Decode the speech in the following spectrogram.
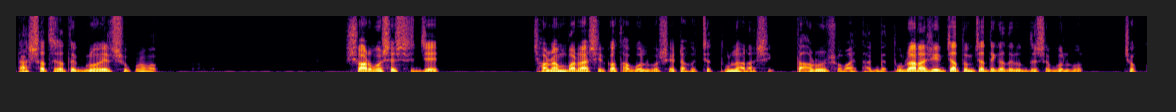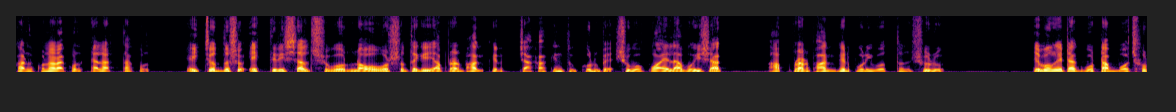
তার সাথে সাথে গ্রহের সুপ্রভাব সর্বশেষ যে ছ নম্বর রাশির কথা বলব, সেটা হচ্ছে তুলা রাশি। দারুণ সময় থাকবে। তুলা রাশির জাতক জাতিকাদের উদ্দেশ্যে বলব, চোখ কান খোলা রাখুন অ্যালার্ট থাকুন। এই চোদ্দশো একত্রিশ সাল শুভ নববর্ষ থেকেই আপনার ভাগ্যের চাকা কিন্তু ঘুরবে। শুভ পয়লা বৈশাখ, আপনার ভাগ্যের পরিবর্তন শুরু। এবং এটা গোটা বছর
